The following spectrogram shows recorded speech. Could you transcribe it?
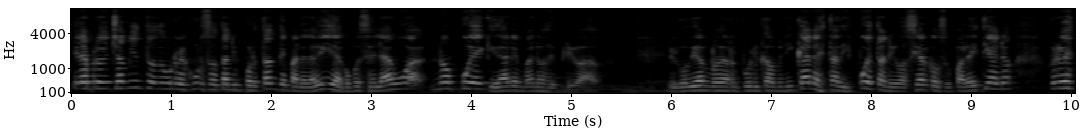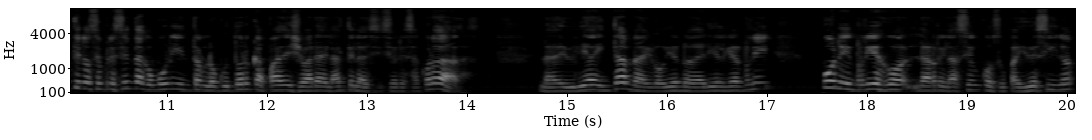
El aprovechamiento de un recurso tan importante para la vida como es el agua no puede quedar en manos de privados. El gobierno de República Dominicana está dispuesto a negociar con su par haitiano, pero este no se presenta como un interlocutor capaz de llevar adelante las decisiones acordadas. La debilidad interna del gobierno de Ariel Henry pone en riesgo la relación con su país vecino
